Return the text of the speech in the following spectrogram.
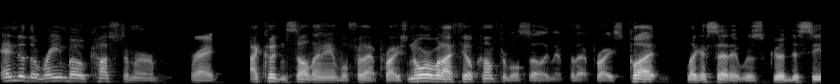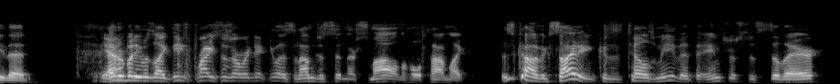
end of the rainbow customer, Right. I couldn't sell that anvil for that price, nor would I feel comfortable selling it for that price. But like I said, it was good to see that Yeah. everybody was like, "These prices are ridiculous," and I'm just sitting there smiling the whole time, like, "This is kind of exciting because it tells me that the interest is still there."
